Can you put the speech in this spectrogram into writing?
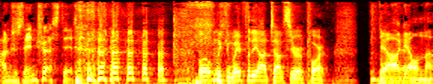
I'm just interested. well, we can wait for the autopsy report. Yeah, I'll get on that.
